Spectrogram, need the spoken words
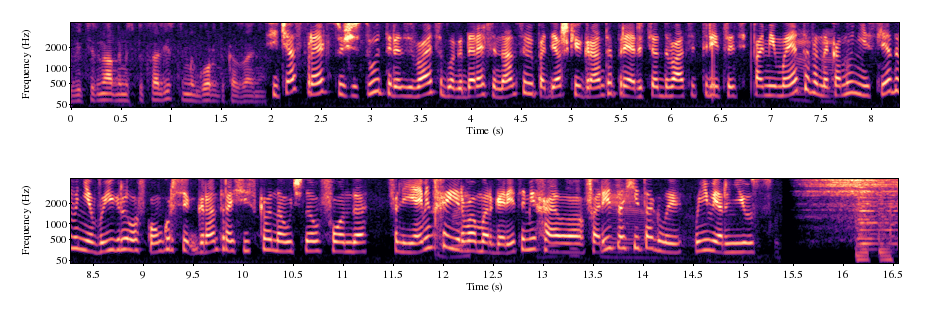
ветеринарными специалистами города Казани. Сейчас проект существует и развивается благодаря финансовой поддержке гранта «Приоритет-2030». Помимо этого, накануне исследования выиграла в конкурсе грант Российского научного фонда. Фалия Минхаирова, Маргарита Михайлова, Фарид Захитаглы, Univer News. Thank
